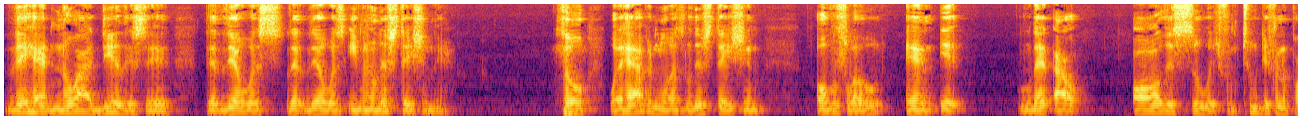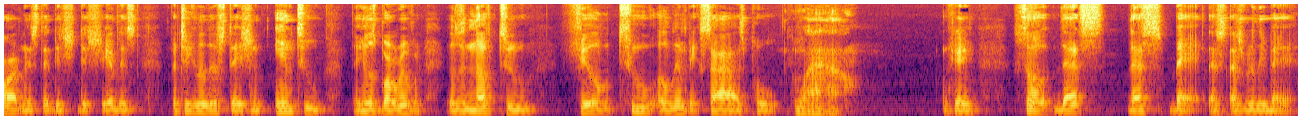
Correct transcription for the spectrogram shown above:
they had no idea. They said that there was that there was even a lift station there. So hmm. what happened was the lift station overflowed and it let out all this sewage from two different apartments that they, that share this particular lift station into the Hillsborough River. It was enough to fill two Olympic-sized pools. Wow. Okay, so that's that's bad. That's that's really bad.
